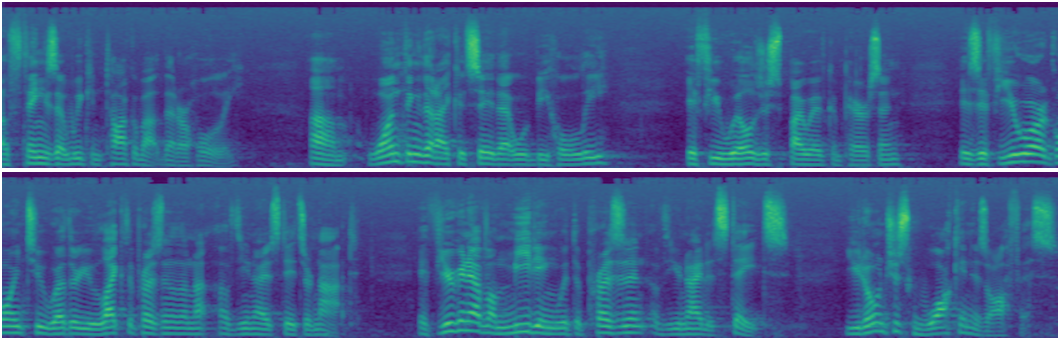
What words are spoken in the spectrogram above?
of things that we can talk about that are holy. Um, one thing that I could say that would be holy, if you will, just by way of comparison, is if you are going to, whether you like the President of the United States or not, if you're going to have a meeting with the President of the United States, you don't just walk in his office.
